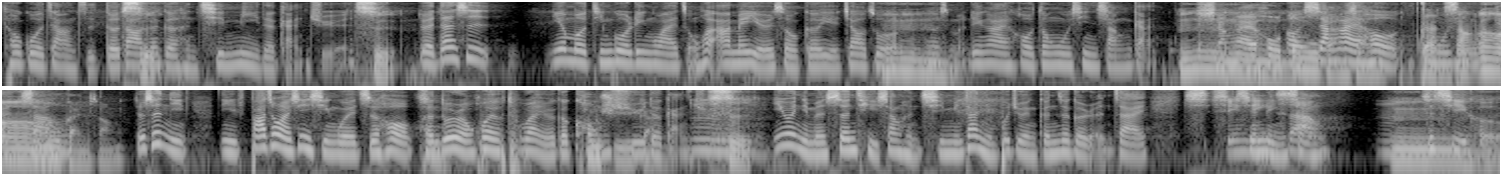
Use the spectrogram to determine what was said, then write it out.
透过这样子得到那个很亲密的感觉，是对。但是你有没有听过另外一种？或阿妹有一首歌也叫做那个什么“恋爱后动物性伤感”，相爱后动物相爱后动物性感伤，感伤。就是你你发生完性行为之后，很多人会突然有一个空虚的感觉，是因为你们身体上很亲密，但你不觉得你跟这个人在心心灵上？嗯，是契合，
